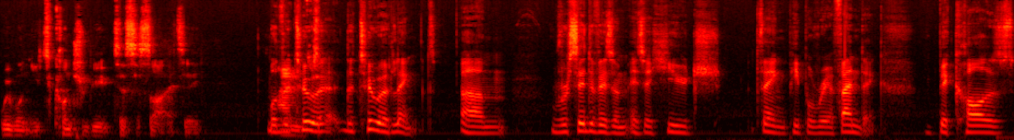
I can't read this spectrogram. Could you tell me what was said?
we want you to contribute to society? Well, the And- two are, the two are linked. Um, recidivism is a huge thing. People reoffending because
